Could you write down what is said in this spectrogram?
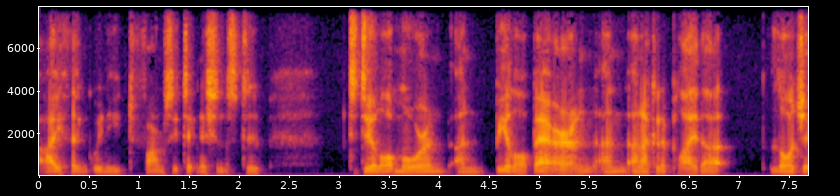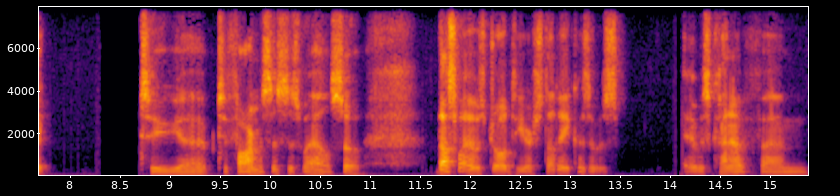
I think we need pharmacy technicians to to do a lot more and, and be a lot better and, and, and I can apply that logic to uh, to pharmacists as well. So that's why I was drawn to your study because it was it was kind of um,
